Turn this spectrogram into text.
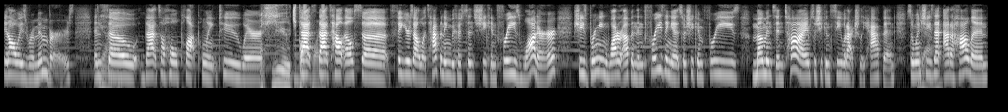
it always remembers. And Yeah. so that's a whole plot point too where A huge plot that's point. that's how Elsa figures out what's happening because since she can freeze water, she's bringing water up and then freezing it so she can freeze moments in time so she can see what actually happened. So when she's at Ahtohallan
